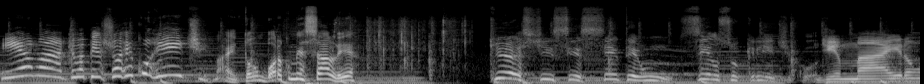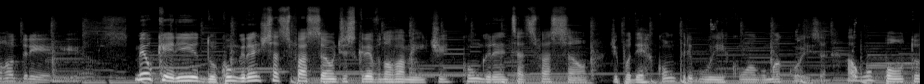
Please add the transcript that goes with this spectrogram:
E é uma, de uma pessoa recorrente. Ah, então bora começar a ler. Cast 61 Senso Crítico. De Myron Rodrigues. Meu querido, com grande satisfação te escrevo novamente, com grande satisfação de poder contribuir com alguma coisa, algum ponto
